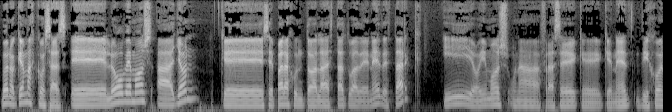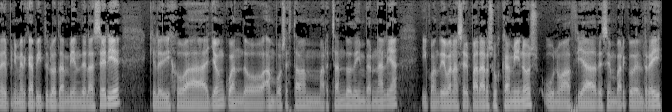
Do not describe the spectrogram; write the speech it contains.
Bueno, ¿qué más cosas? Eh, luego vemos a John, que se para junto a la estatua de Ned Stark y oímos una frase que, que Ned dijo en el primer capítulo también de la serie, que le dijo a John cuando ambos estaban marchando de Invernalia y cuando iban a separar sus caminos, uno hacia Desembarco del Rey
